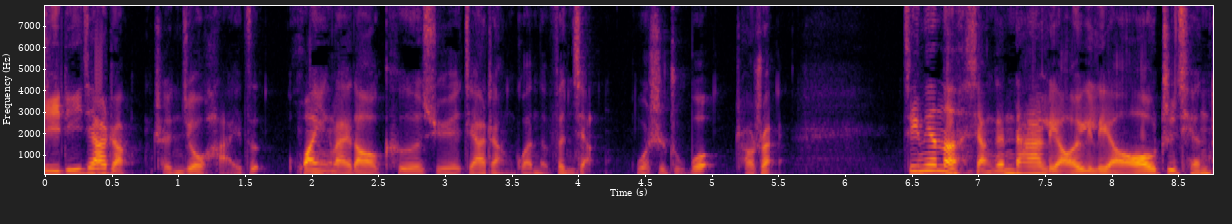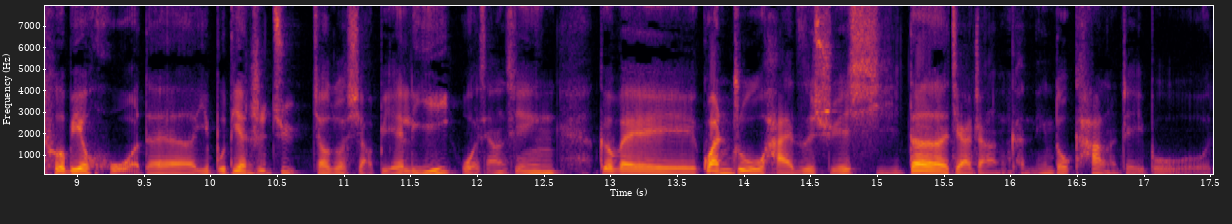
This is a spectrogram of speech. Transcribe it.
启迪家长，成就孩子，欢迎来到科学家长观的分享。我是主播超帅。今天呢，想跟大家聊一聊之前特别火的一部电视剧，叫做《小别离》。我相信各位关注孩子学习的家长，肯定都看了这一部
